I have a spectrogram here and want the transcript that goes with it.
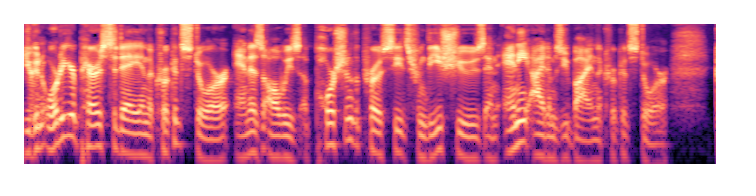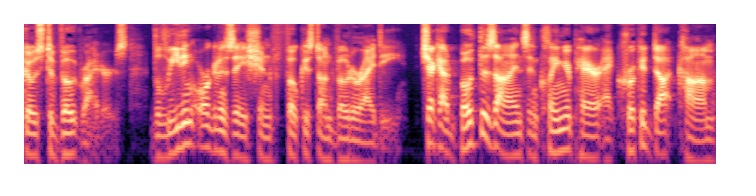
You can order your pairs today in the Crooked Store, and as always, a portion of the proceeds from these shoes and any items you buy in the Crooked Store goes to Vote Riders, the leading organization focused on voter ID. Check out both designs and claim your pair at crooked.com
